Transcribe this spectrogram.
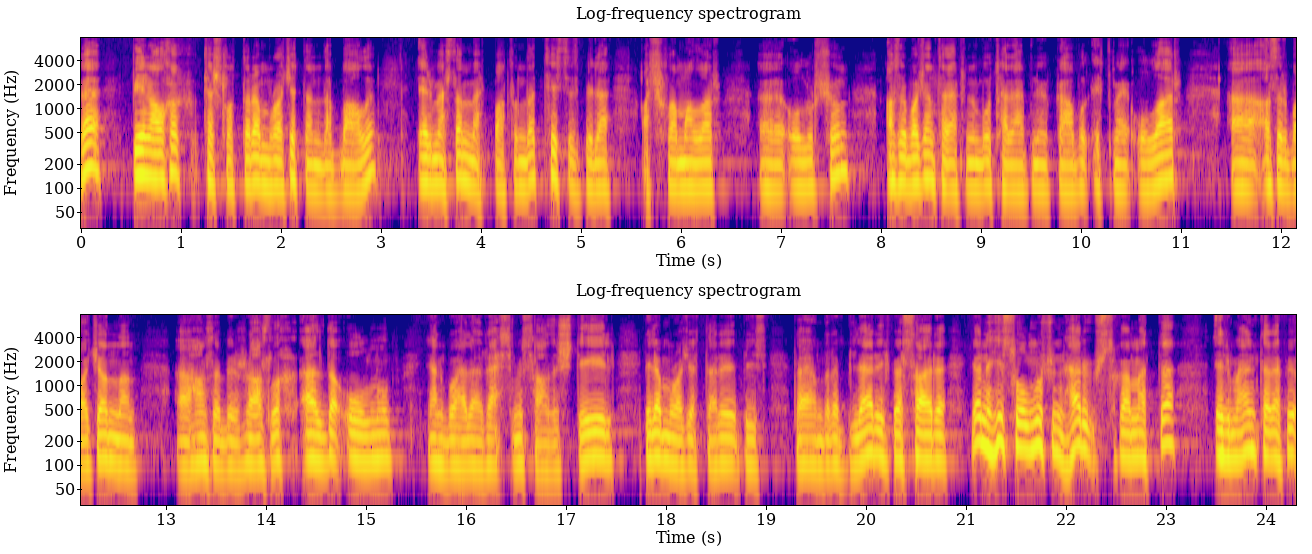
Və beynəlxalq təşkilatlara müraciətlə də bağlı Ermənistan mətbuatında tez-tez belə açıqlamalar olur ki, Azərbaycan tərəfinin bu tələbini qəbul etmək olar. Ə, Azərbaycanla e, hansısa bir razılıq əldə olunub, yəni bu hələ rəsmi saziş deyil. Belə müraciətləri biz dayandıra bilərik və s. Yəni hiss olunur ki, hər üç istiqamətdə erməni tərəfi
